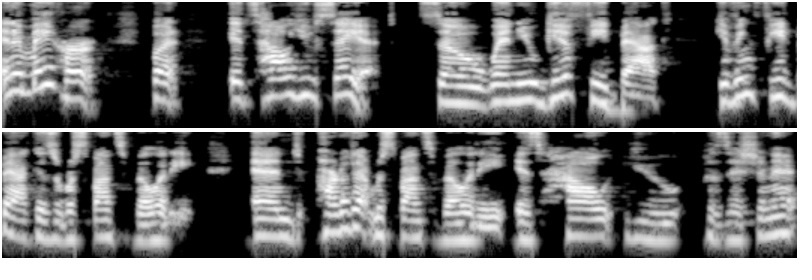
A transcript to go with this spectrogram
And it may hurt, but it's how you say it. So when you give feedback, giving feedback is a responsibility. And part of that responsibility is how you position it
